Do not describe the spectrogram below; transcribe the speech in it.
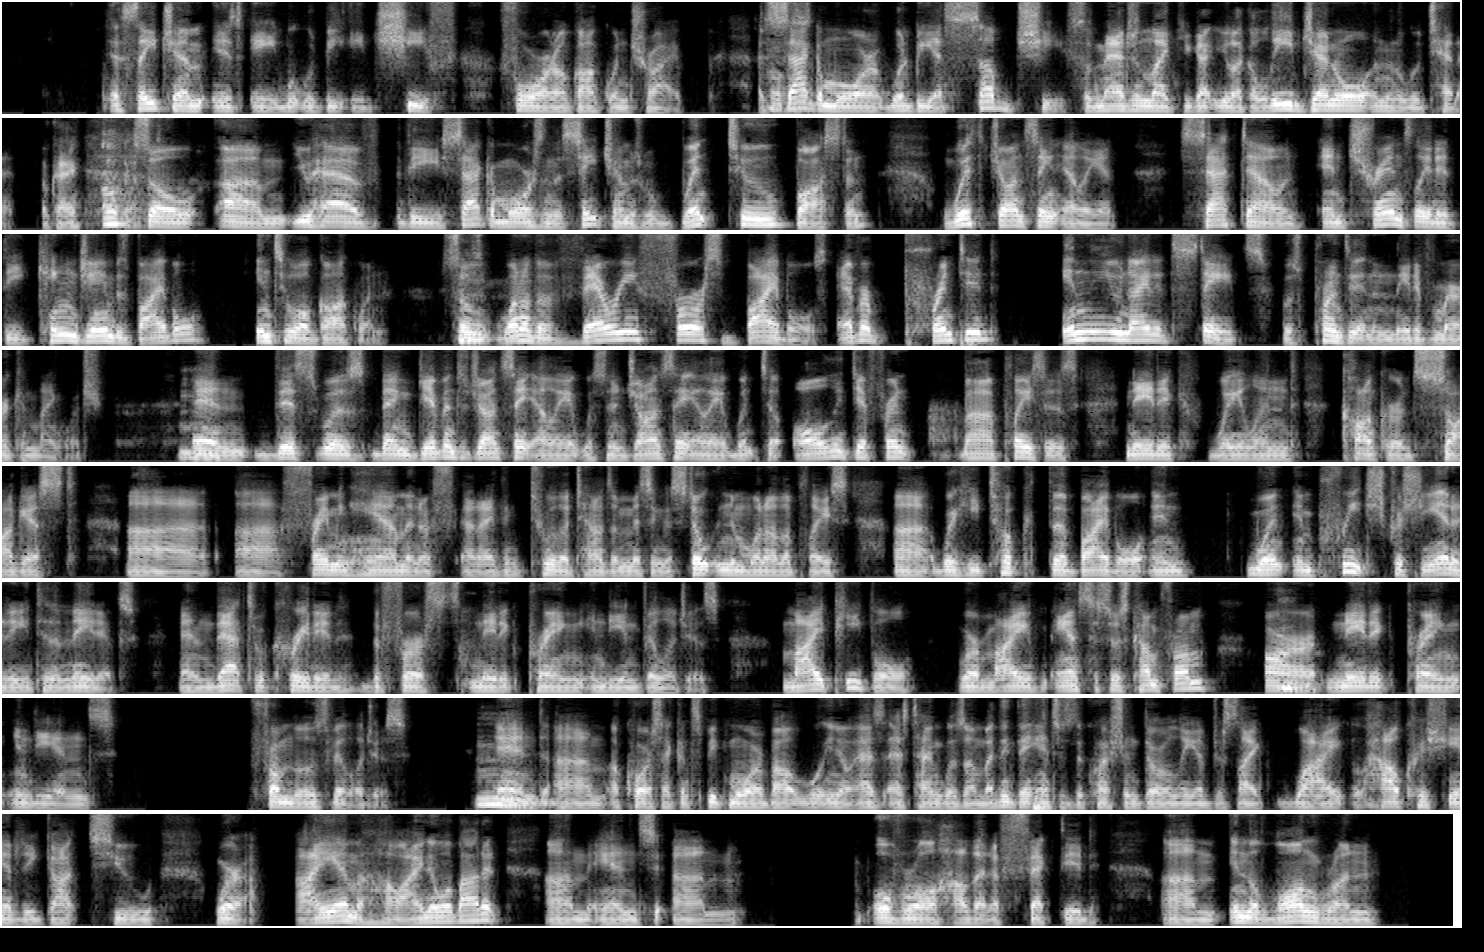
A Sachem is a what would be a chief for an Algonquin tribe. A Okay. Sagamore would be a sub chief. So imagine like you got you like a lead general and then a lieutenant. Okay. okay. So um, you have the Sagamores and the Sachems who went to Boston with John St. Eliot, sat down and translated the King James Bible into Algonquin. So Mhm. one of the very first Bibles ever printed in the United States was printed in a Native American language. Mhm. And this was then given to John St. Eliot, which then John St. Eliot went to all the different uh, places Natick, Wayland, Concord, Saugus, uh, uh, Framingham, and, a, and I think two other towns I'm missing, Stoughton and one other place, uh, where he took the Bible and went and preached Christianity to the natives. And that's what created the first Natick praying Indian villages. My people, where my ancestors come from, are Natick praying Indians from those villages Mhm. and um, of course i can speak more about you know as as time goes on but i think that answers the question thoroughly of just like why how christianity got to where i am how i know about it um, and um, overall how that affected um, in the long run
